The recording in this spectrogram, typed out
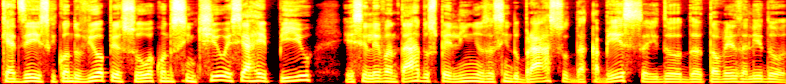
quer dizer isso, que quando viu a pessoa, quando sentiu esse arrepio, esse levantar dos pelinhos assim do braço, da cabeça e do, do talvez ali do,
